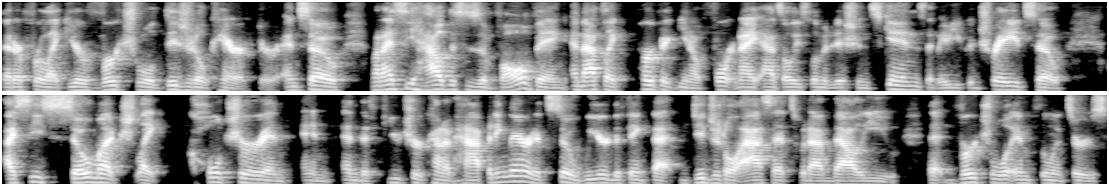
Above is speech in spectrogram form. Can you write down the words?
that are for like your virtual digital character. And so when i see how this is evolving and that's like perfect you know fortnite has all these limited edition skins that maybe you could trade so i see so much like culture and and and the future kind of happening there and it's so weird to think that digital assets would have value that virtual influencers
